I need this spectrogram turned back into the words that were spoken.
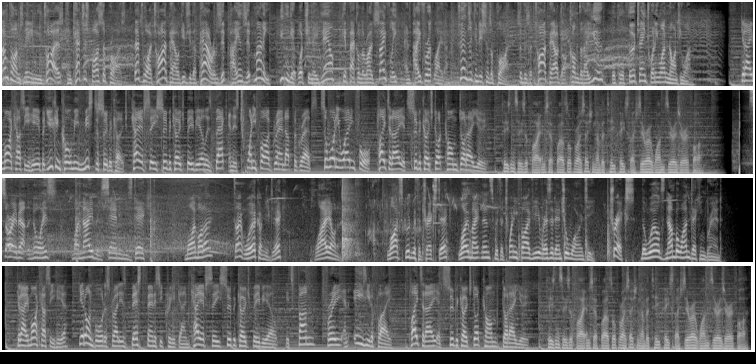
Sometimes needing new tyres can catch us by surprise. That's why Tyre Power gives you the power of zip pay and zip money. You can get what you need now, get back on the road safely, and pay for it later. Terms and conditions apply. So visit tyrepower.com.au or call 13 21 91. G'day, Mike Hussey here, but you can call me Mr. Supercoach. KFC Supercoach BBL is back and there's 25 grand up for grabs. So what are you waiting for? Play today at supercoach.com.au. T's and C's apply. New South Wales authorisation number TP slash 01005. Sorry about the noise. My neighbour's sanding his deck. My motto? Don't work on your deck, play on it. Life's good with a Trex deck. Low maintenance with a 25 year residential warranty. Trex, the world's number one decking brand. G'day, Mike Hussey here. Get on board Australia's best fantasy cricket game, KFC Supercoach BBL. It's fun, free, and easy to play. Play today at supercoach.com.au. T's and C's apply. New South Wales authorisation number TP slash 01005.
